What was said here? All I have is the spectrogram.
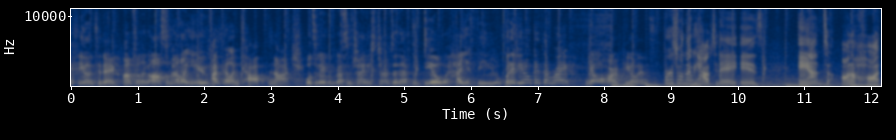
you feeling today? I'm feeling awesome. How about you? I'm feeling top notch. Well, today we've got some Chinese terms that have to deal with how you feel. But if you don't get them right, no hard feelings. First one that we have today is ant on a hot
